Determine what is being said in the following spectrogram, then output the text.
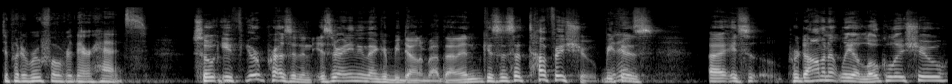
to put a roof over their heads. So, if you're president, is there anything that could be done about that? And because it's a tough issue, because it uh, it's predominantly a local issue,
